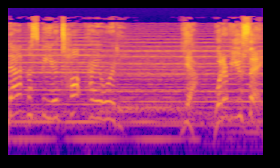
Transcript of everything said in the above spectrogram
that must be your top priority. Yeah, whatever you say.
